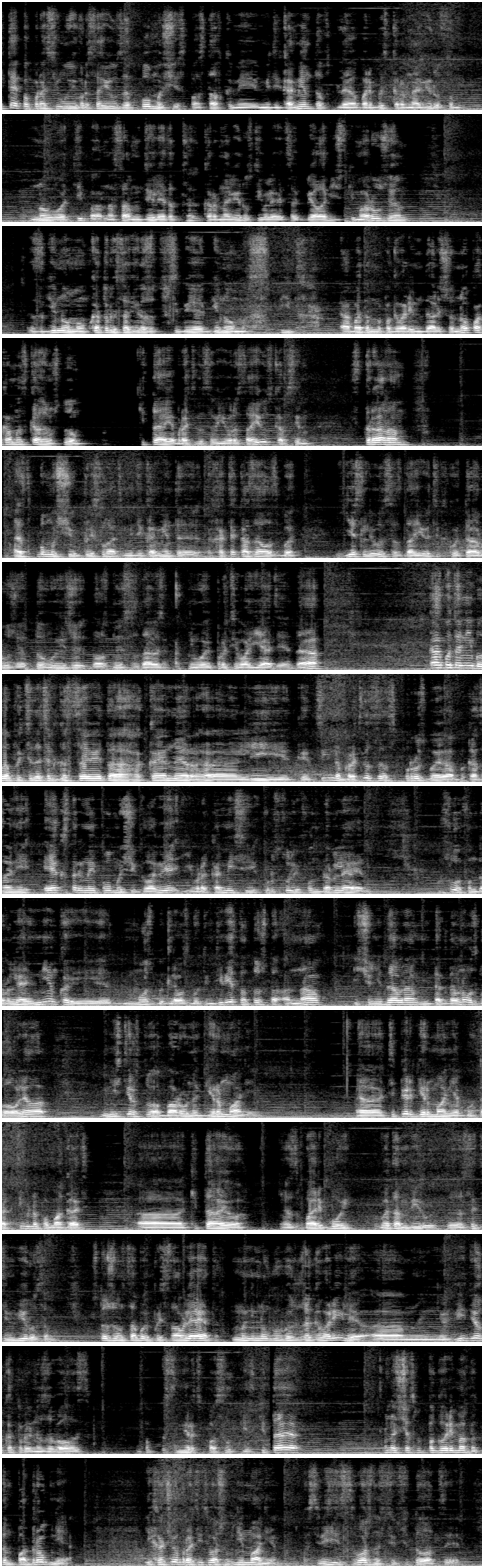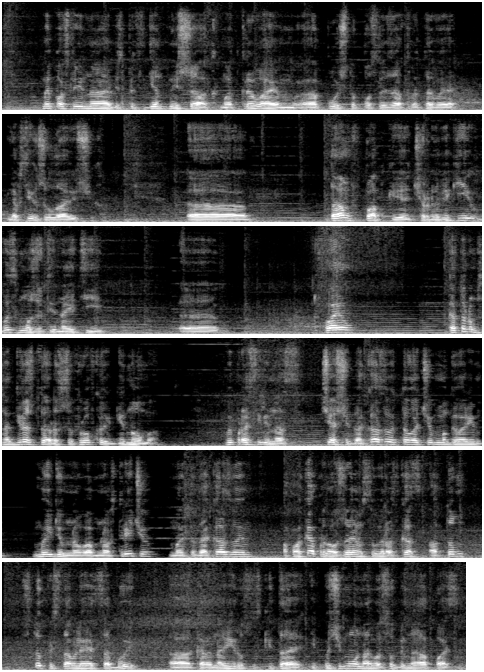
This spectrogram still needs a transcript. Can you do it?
Китай попросил у Евросоюза помощи с поставками медикаментов для борьбы с коронавирусом нового типа. На самом деле этот коронавирус является биологическим оружием с геномом, который содержит в себе геном СПИД. Об этом мы поговорим дальше. Но пока мы скажем, что Китай обратился в Евросоюз ко всем странам с помощью прислать медикаменты. Хотя, казалось бы, если вы создаете какое-то оружие, то вы же должны создавать от него и противоядие, да? Как бы то ни было, председатель Госсовета КНР э, Ли Кэцин обратился с просьбой об оказании экстренной помощи главе Еврокомиссии Урсуле фон дер Ляйен. Урсула фон дер Ляйен немка, и может быть для вас будет интересно то, что она еще недавно, не так давно возглавляла Министерство обороны Германии. Э, теперь Германия будет активно помогать э, Китаю с борьбой в этом виру, с этим вирусом. Что же он собой представляет? Мы немного уже говорили э, в видео, которое называлось «Смерть в посылке из Китая». Но сейчас мы поговорим об этом подробнее. И хочу обратить ваше внимание в связи с важностью ситуации. Мы пошли на беспрецедентный шаг. Мы открываем э, почту послезавтра ТВ для всех желающих. Э, там в папке «Черновики» вы сможете найти э, файл, в котором содержится расшифровка генома. Вы просили нас чаще доказывать то, о чем мы говорим. Мы идем на вам навстречу, мы это доказываем. А пока продолжаем свой рассказ о том, что представляет собой э, коронавирус из Китая и почему он особенно опасен.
